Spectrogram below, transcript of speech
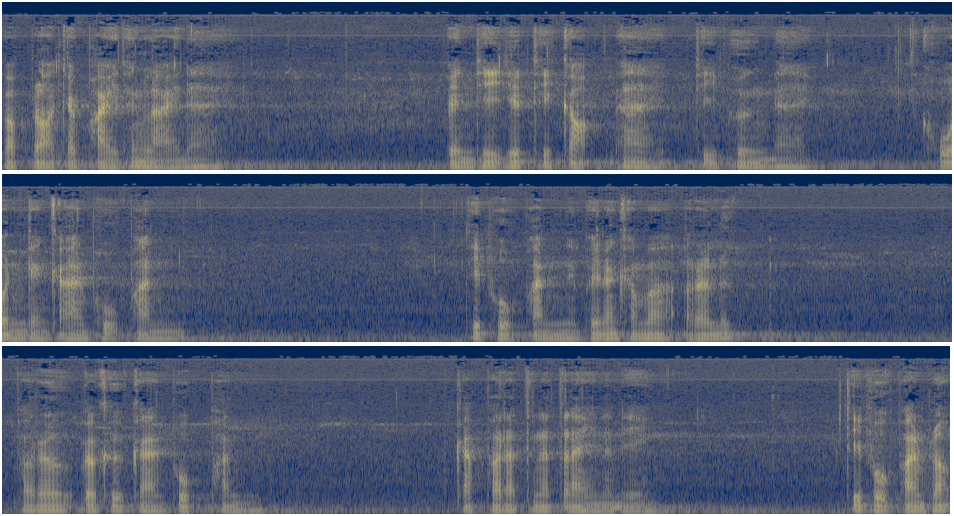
ว่าปลอดจากภัยทั้งหลายได้ เป็นที่ยึดที่เกาะได้ที่พึ่งได้ ควรแก่การผูกพัน ที่ผูกพันเพราะนั้นคำว่าระลึกเพราะเราก็คือการผูกพัน กับพระรัตนตรัยนั่นเอง ที่ผูกพันเพราะ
